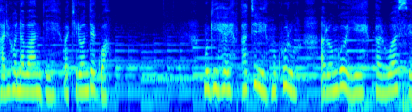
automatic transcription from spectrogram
hariho n'abandi bakirondegwa. Mu gihe patiri mukuru arongoye paruwase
